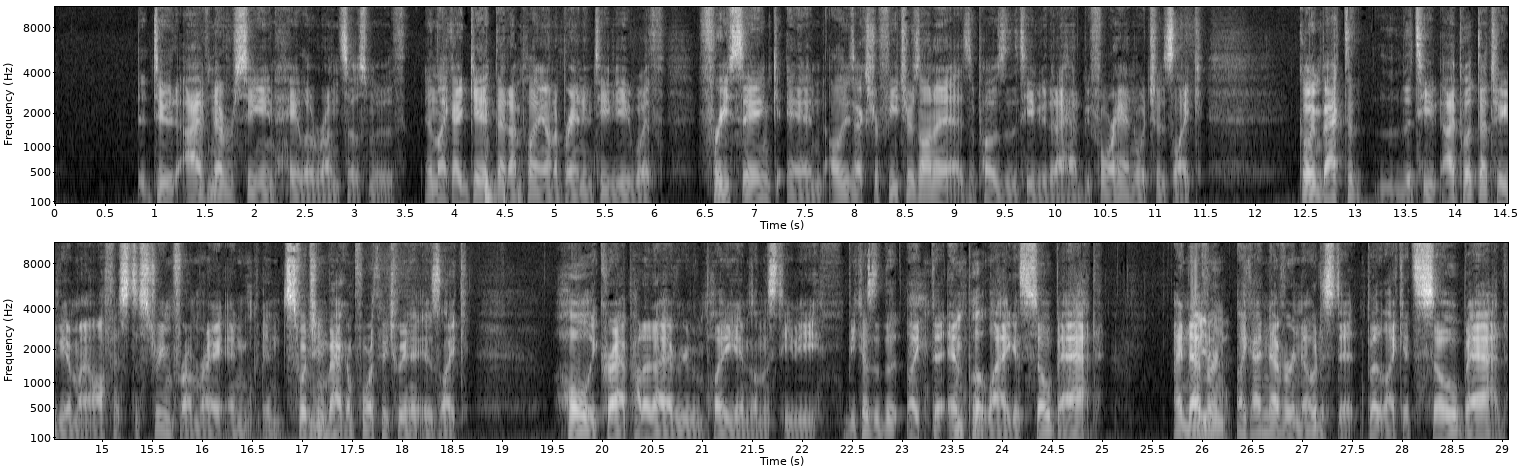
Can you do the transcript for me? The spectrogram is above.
dude i've never seen halo run so smooth and like i get that i'm playing on a brand new tv with FreeSync and all these extra features on it as opposed to the tv that i had beforehand which is like going back to the TV, I put that TV in my office to stream from, right? And and switching mm-hmm. back and forth between it is like holy crap, how did I ever even play games on this TV? Because of the like the input lag is so bad. I never yeah. like I never noticed it, but like it's so bad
